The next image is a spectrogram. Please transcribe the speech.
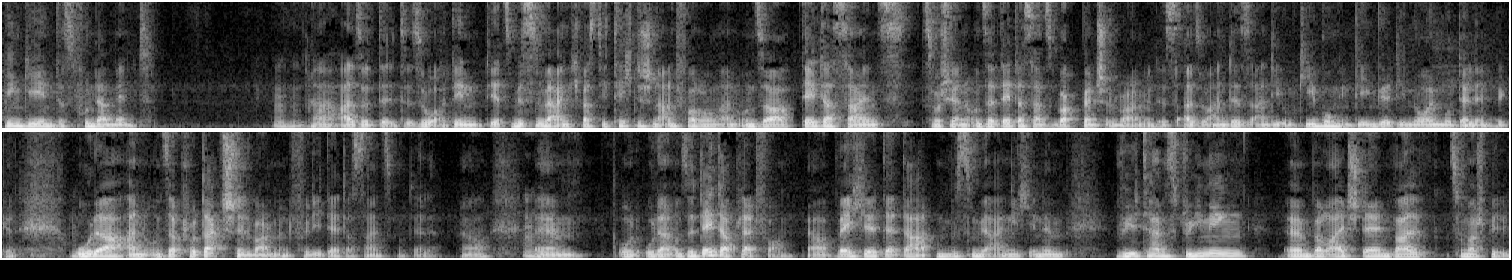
hingehend das Fundament. Mhm. Ja, also so, den, jetzt wissen wir eigentlich, was die technischen Anforderungen an unser Data Science, zum Beispiel an unser Data Science Workbench Environment ist, also an, das, an die Umgebung, in dem wir die neuen Modelle entwickeln. Mhm. Oder an unser Production Environment für die Data Science Modelle. Ja. Mhm. Ähm, und, oder an unsere Data Plattform. Ja. Welche der Daten müssen wir eigentlich in einem Realtime Streaming ähm, bereitstellen, weil zum Beispiel,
